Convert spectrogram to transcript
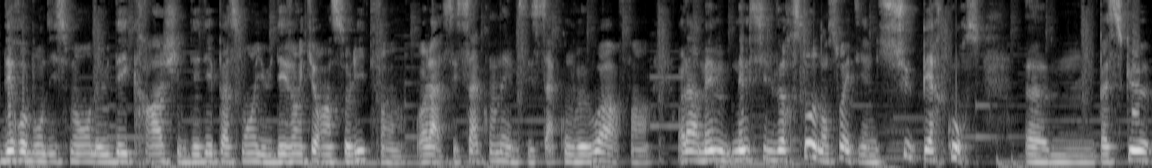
des rebondissements, on a eu des crashs, il y a des dépassements, il y a eu des vainqueurs insolites. Enfin, voilà, c'est ça qu'on aime, c'est ça qu'on veut voir. Enfin, voilà, même, même Silverstone en soi était une super course. Euh, parce que,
